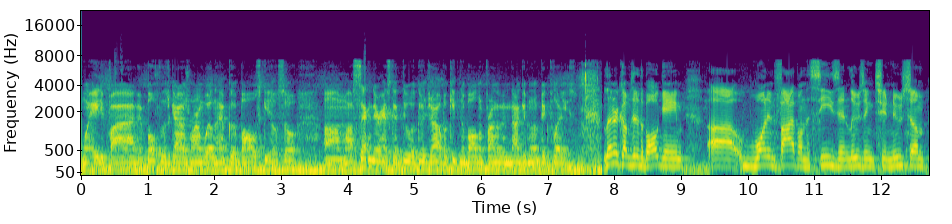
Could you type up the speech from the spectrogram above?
185, and both of those guys run well and have good ball skills. So um, our secondary has to do a good job of keeping the ball in front of them and not giving up big plays. Lennard comes into the ball game uh, one and five on the season, losing to Newsome,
